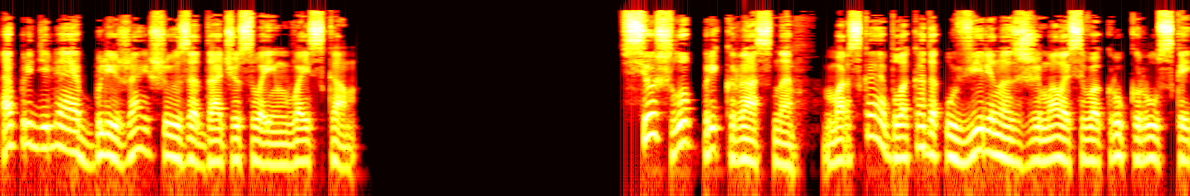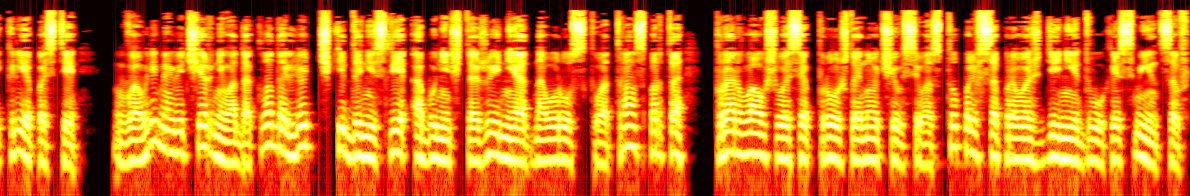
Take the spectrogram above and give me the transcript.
определяя ближайшую задачу своим войскам. Все шло прекрасно. Морская блокада уверенно сжималась вокруг русской крепости. Во время вечернего доклада летчики донесли об уничтожении одного русского транспорта, прорвавшегося прошлой ночью в Севастополь в сопровождении двух эсминцев.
